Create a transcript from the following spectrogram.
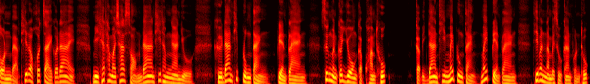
ตนแบบที่เราเข้าใจก็ได้ มีแค่ธรรมชาติสองด้านที่ทำงานอยู่ คือด้านที่ปรุงแต่งเปลี่ยนแปลง ซึ่งมันก็โยงกับความทุกข์กับอีกด้านที่ไม่ปรุงแต่งไม่เปลี่ยนแปลงที่มันนำไปสู่การผลทุกข์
